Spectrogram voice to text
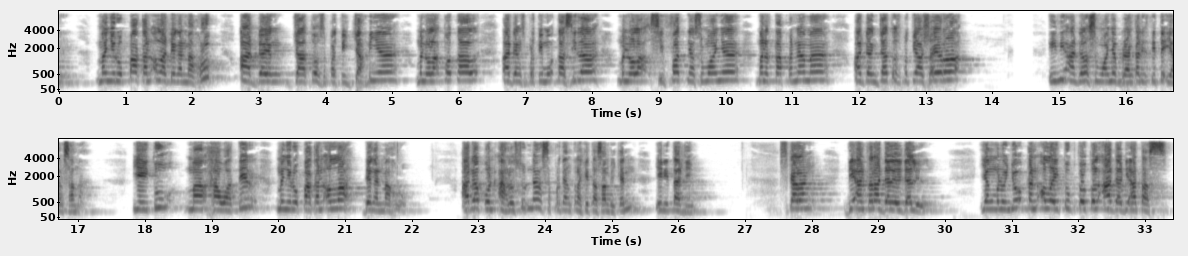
menyerupakan Allah dengan makhluk, ada yang jatuh seperti Jahmiyah, menolak total, ada yang seperti Mu'tazilah, menolak sifatnya semuanya, menetapkan nama, ada yang jatuh seperti Asyairah. Ini adalah semuanya berangkat di titik yang sama. Yaitu khawatir menyerupakan Allah dengan makhluk. Adapun ahlu sunnah seperti yang telah kita sampaikan ini tadi. Sekarang di antara dalil-dalil yang menunjukkan Allah itu betul-betul ada di atas.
